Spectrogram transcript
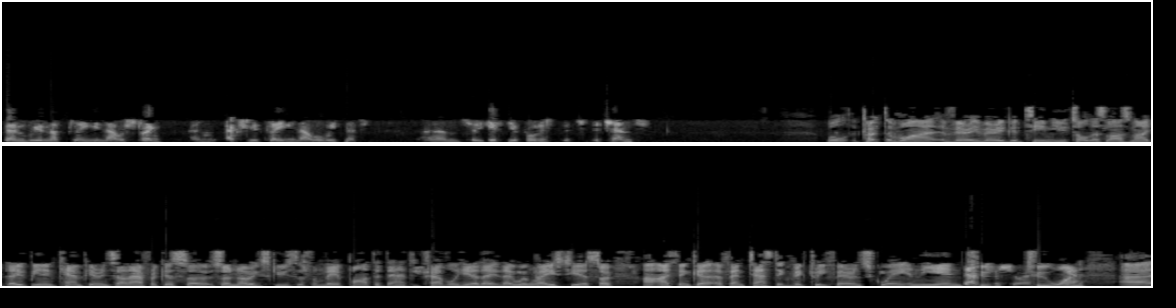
then we are not playing in our strength and actually playing in our weakness. Um, so you give the opponent the, the chance. Well, Cote d'Ivoire, a very, very good team. You told us last night they've been in camp here in South Africa, so so no excuses from their part that they had to travel here. They they were based here, so I, I think a, a, fantastic victory, fair and square in the end. That's two, for sure. Two one. Yeah. Uh,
